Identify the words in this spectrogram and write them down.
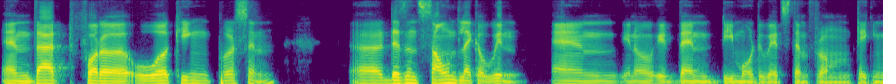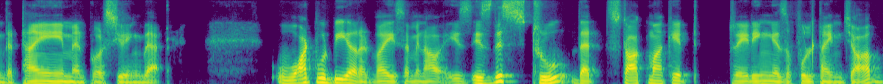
and that for a working person uh, doesn't sound like a win. And you know it then demotivates them from taking the time and pursuing that. What would be your advice? I mean how is is this true that stock market trading is a full-time job?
